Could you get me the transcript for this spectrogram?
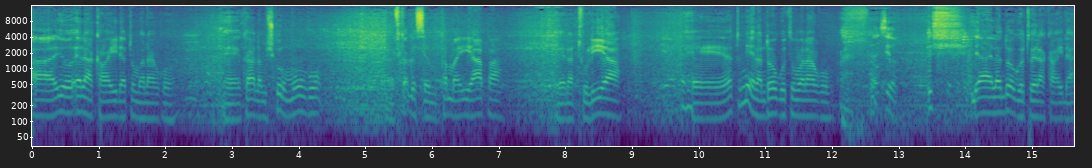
Ah, hiyo hela ya kawaida tu mwanangu. Eh kaa namshukuru Mungu nafikaga sehemu kama hii hapa e, natulia. E, natumia hela ndogo tu mwanangu sio? ya hela ndogo tu hela kawaida.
